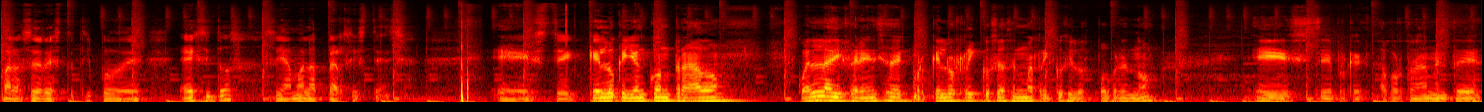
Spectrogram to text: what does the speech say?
para hacer este tipo de éxitos se llama la persistencia. Este, ¿qué es lo que yo he encontrado? ¿Cuál es la diferencia de por qué los ricos se hacen más ricos y los pobres no? Este, porque afortunadamente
